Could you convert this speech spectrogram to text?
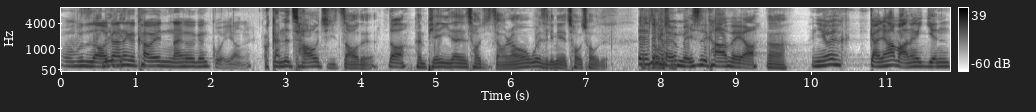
我不知道，我看那个咖啡难喝跟鬼一样。我干，的超级糟的。对啊。很便宜，但是超级糟，然后位置里面也臭臭的。哎，那个美式咖啡啊。嗯。你会。感觉他把那个烟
